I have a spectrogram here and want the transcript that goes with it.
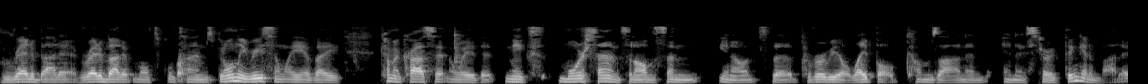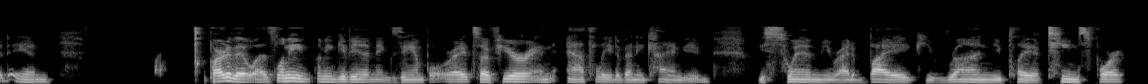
read about it, I've read about it multiple times, but only recently have I come across it in a way that makes more sense. And all of a sudden, you know, it's the proverbial light bulb comes on and, and I started thinking about it. And part of it was, let me, let me give you an example, right? So if you're an athlete of any kind, you, you swim, you ride a bike, you run, you play a team sport,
